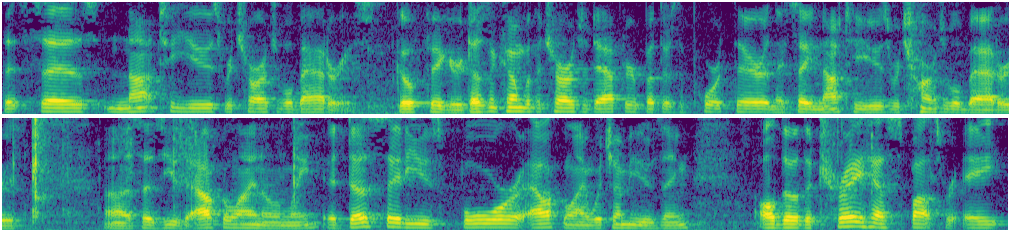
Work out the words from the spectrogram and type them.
that says not to use rechargeable batteries. Go figure. It doesn't come with a charge adapter, but there's a port there, and they say not to use rechargeable batteries. Uh, it says use alkaline only. It does say to use four alkaline, which I'm using. Although the tray has spots for eight,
